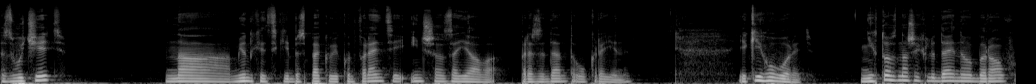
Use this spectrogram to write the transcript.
звучить на Мюнхенській безпековій конференції інша заява президента України, який говорить: ніхто з наших людей не обирав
